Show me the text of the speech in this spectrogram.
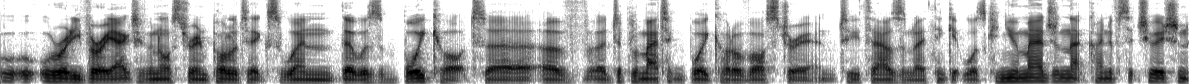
already very active in Austrian politics when there was a boycott uh, of a diplomatic boycott of Austria in 2000, I think it was. Can you imagine that kind of situation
